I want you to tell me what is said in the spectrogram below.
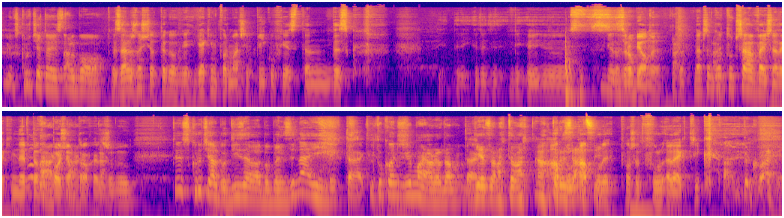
Czyli w skrócie to jest albo W zależności od tego, w jakim formacie plików jest ten dysk z- Nie da się zrobiony. tak, znaczy, no, tak. tu trzeba wejść na taki nerdowy No tak, poziom tak, trochę, tak. żeby. To jest w skrócie albo diesel, albo benzyna i Tak. tu, tu kończy się moja wiadomo, Tak. wiedza na temat A Apple, motoryzacji. Apple poszedł full electric Tak, dokładnie.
